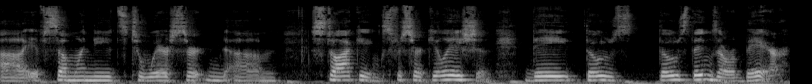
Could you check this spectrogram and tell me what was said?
Uh, if someone needs to wear certain um, stockings for circulation, they those those things are a bear,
